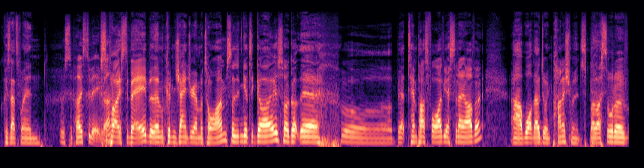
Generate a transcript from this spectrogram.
because that's when It was supposed to be, right? supposed to be, but then we couldn't change around my time, so I didn't get to go. So I got there oh, about ten past five yesterday, Arvo, uh, while they were doing punishments. But I sort of,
